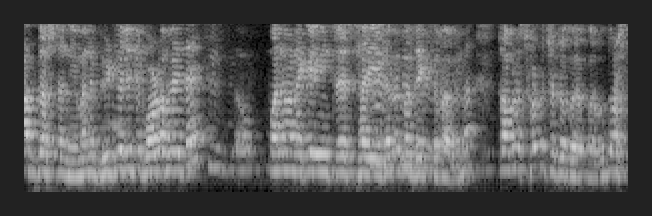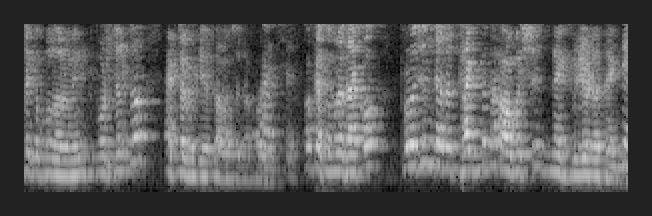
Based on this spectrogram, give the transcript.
আর দশটা নিয়ে মানে ভিডিও যদি বড় হয়ে যায় মানে অনেকের ইন্টারেস্ট হারিয়ে যাবে বা দেখতে পাবে না। তো আমরা ছোট ছোট করে করব দশ থেকে পনেরো মিনিট পর্যন্ত একটা ভিডিওতে আলোচনা করব। আচ্ছা ওকে তোমরা দেখো প্রয়োজন যাদের থাকবে তারা অবশ্যই নেক্সট ভিডিওটা দেখবে।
